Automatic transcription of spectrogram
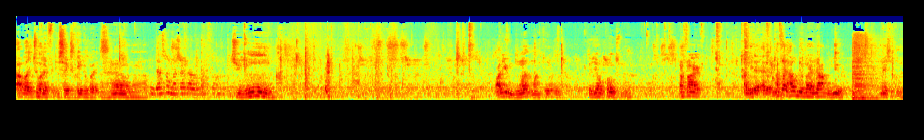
I have like 256 gigabytes. Hell no. That's how much I got on my phone. What you mean? Why do you want my camera? Cause you don't post, man. I feel like I need to edit. I feel like I would do a better job than you, basically.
